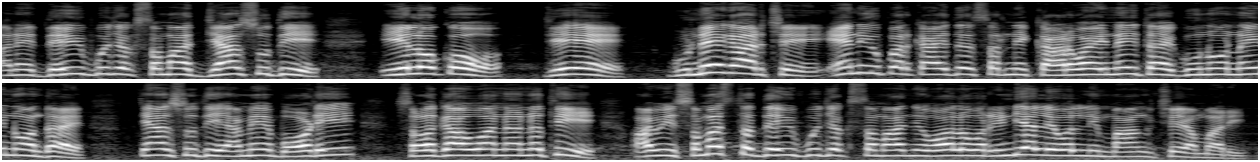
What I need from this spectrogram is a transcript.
અને દેવી પૂજક સમાજ જ્યાં સુધી એ લોકો જે ગુનેગાર છે, એની ઉપર કાયદેસરની કાર્યવાહી નહીં થાય, ગુનો નહીં નોંધાય, ત્યાં સુધી અમે બોડી સળગાવવાના નથી. આવી સમસ્ત દેવી પૂજક સમાજની ઓલ ઓવર ઇન્ડિયા લેવલની માંગ છે અમારી.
